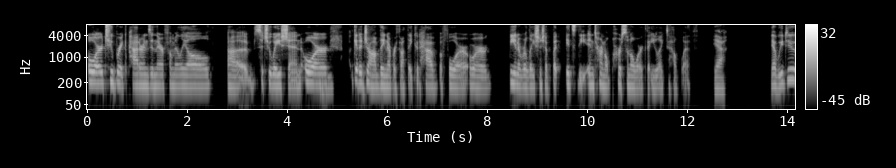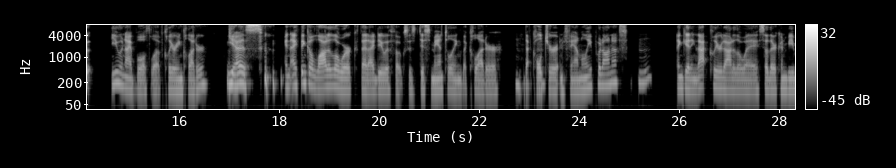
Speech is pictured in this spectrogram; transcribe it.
or to break patterns in their familial uh, situation or Mhm. get a job they never thought they could have before or be in a relationship. But it's the internal personal work that you like to help with. Yeah. Yeah, we do you and I both love clearing clutter. Yes. And I think a lot of the work that I do with folks is dismantling the clutter that culture and family put on us Mhm. and getting that cleared out of the way so there can be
